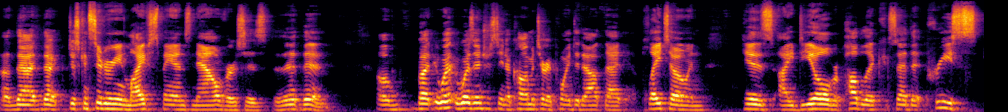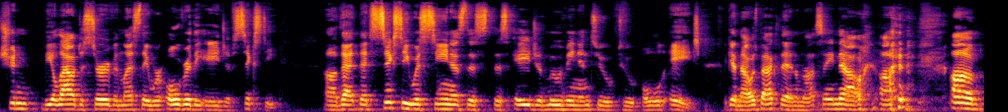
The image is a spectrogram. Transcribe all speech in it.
Uh, that, that just considering lifespans now versus then. Um, but it, w- it was interesting. A commentary pointed out that Plato in his ideal republic said that priests shouldn't be allowed to serve unless they were over the age of 60. Uh, that, that 60 was seen as this, this age of moving into to old age. Again, that was back then. I'm not saying now. Uh, um,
